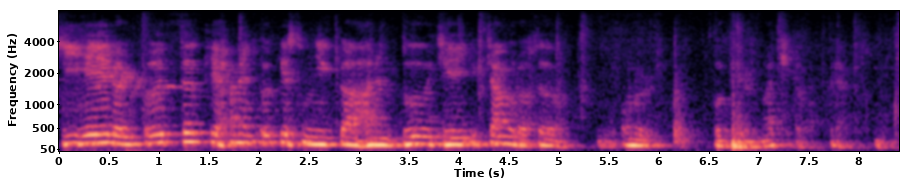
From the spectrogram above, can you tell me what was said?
지혜를 어떻게 하면 얻겠습니까 하는 그 제 입장으로서 오늘 법회를 마치도록 하겠습니다.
